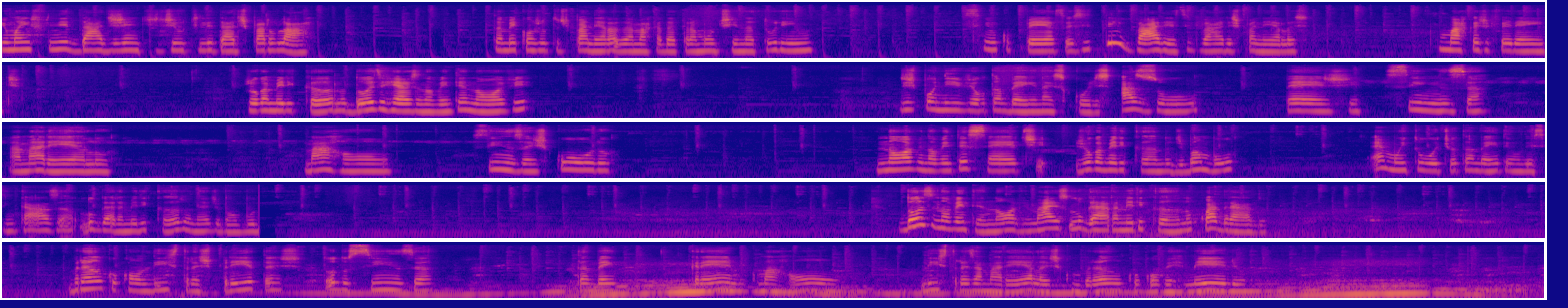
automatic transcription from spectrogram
e uma infinidade, gente, de utilidades para o lar. Também conjunto de panela da marca da Tramontina Turim. Cinco peças e tem várias e várias panelas com marcas diferentes. Jogo americano, R$ 12,99. Disponível também nas cores azul, bege, cinza, amarelo, marrom, cinza escuro. R$ 9,97. Jogo americano de bambu é muito útil também, tem um desse em casa, lugar americano, né, de bambu. E nove mais lugar americano quadrado. Branco com listras pretas, todo cinza, também creme com marrom, listras amarelas com branco, com vermelho,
